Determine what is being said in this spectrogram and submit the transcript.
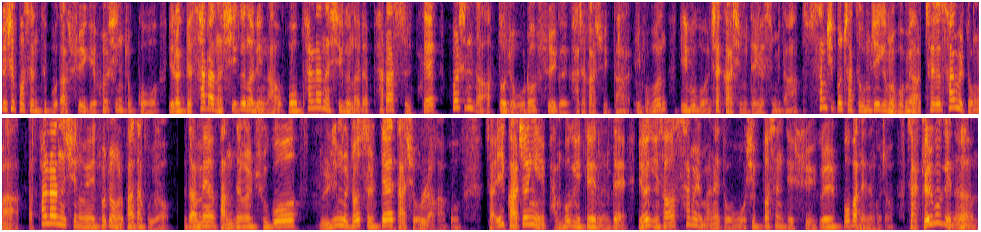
70%보다 수익이 훨씬 좋고 이렇게 사라는 시그널이 나오고 팔라는 시그널을 팔았을 때 훨씬 더 압도적으로 수익을 가져갈 수 있다. 이 부분 이 부분 체크하시면 되겠습니다. 30분 차트 움직임을 보면 최근 3일 동안 팔라는 신호에 조정을 받았고요. 그 다음에 반등을 주고 눌림을 줬을 때 다시 올라가고. 자 이 과정이 반복이 되었는데 여기서 3일만 해도 50%의 수익을 뽑아내는 거죠. 자 결국에는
